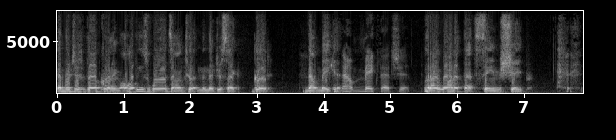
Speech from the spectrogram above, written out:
and they're just Velcroing all these words onto it, and then they're just like, good, now make it. Now make that shit. But I want it that same shape.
